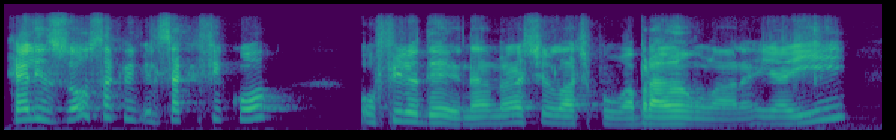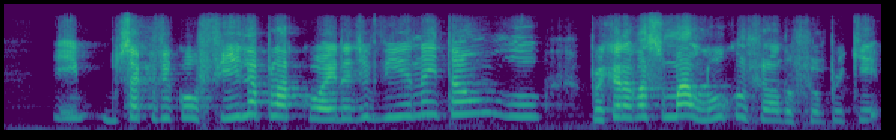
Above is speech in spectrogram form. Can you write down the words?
realizou o sacrifício, ele sacrificou o filho dele, né? Não era estilo lá, tipo, Abraão lá, né? E aí. E sacrificou o filho, aplacou a ira divina, então. O, porque é um negócio maluco no final do filme, porque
